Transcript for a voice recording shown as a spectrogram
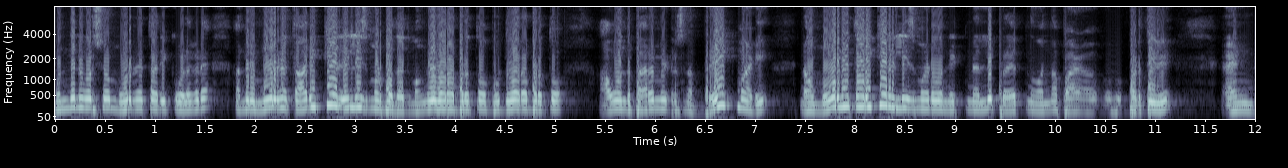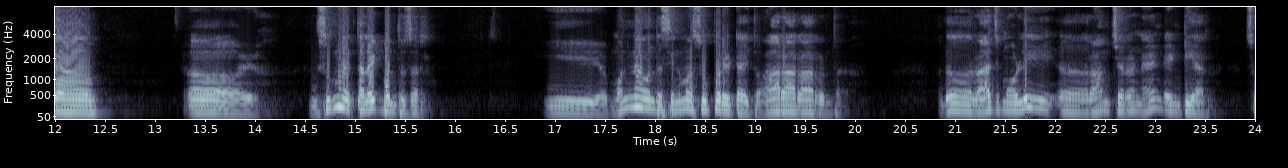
ಮುಂದಿನ ವರ್ಷ ಮೂರನೇ ತಾರೀಕು ಒಳಗಡೆ, ಅಂದರೆ ಮೂರನೇ ತಾರೀಕೇ ರಿಲೀಸ್ ಮಾಡ್ಬೋದು. ಅದು ಮಂಗಳವಾರ ಬರುತ್ತೋ, ಬುಧವಾರ ಬರುತ್ತೋ, ಆ ಒಂದು ಪ್ಯಾರಾಮೀಟರ್ಸ್ನ ಬ್ರೇಕ್ ಮಾಡಿ ನಾವು ಮೂರನೇ ತಾರೀಕೆ ರಿಲೀಸ್ ಮಾಡುವ ನಿಟ್ಟಿನಲ್ಲಿ ಪ್ರಯತ್ನವನ್ನ ಪಡ್ತೀವಿ. ಆ್ಯಂಡ್ ಸುಮ್ಮನೆ ತಲೆಗೆ ಬಂತು ಸರ್. ಈ ಮೊನ್ನೆ ಒಂದು ಸಿನಿಮಾ ಸೂಪರ್ ಹಿಟ್ ಆಯಿತು, ಆರ್ ಆರ್ ಆರ್ ಅಂತ. ಅದು Rajamouli Ram Charan and N T R. So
